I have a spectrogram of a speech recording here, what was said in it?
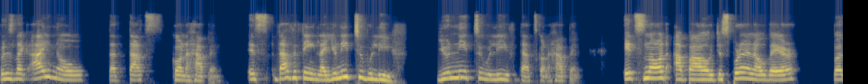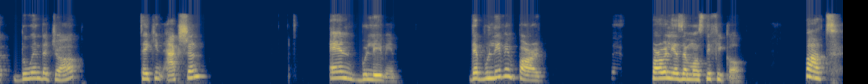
But it's like, I know that that's going to happen. It's that's the thing. Like, you need to believe. You need to believe that's going to happen. It's not about just putting it out there, but doing the job, taking action, and believing. The believing part probably is the most difficult, but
